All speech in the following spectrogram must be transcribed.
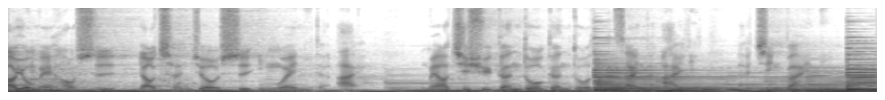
要有美好事要成就，是因为你的爱。我们要继续更多更多的，在你的爱里来敬拜你。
